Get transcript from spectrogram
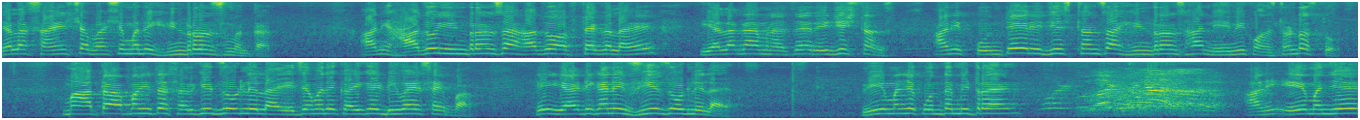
याला सायन्सच्या भाषेमध्ये हिंड्रन्स म्हणतात. आणि हा जो हिंड्रन्स आहे हा जो ऑब्स्टॅकल आहे याला काय म्हणायचं आहे? रेजिस्टन्स आणि कोणत्याही रेजिस्टन्सचा हिंड्रन्स हा नेहमी कॉन्स्टंट असतो. मग आता आपण इथं सर्किट जोडलेलं आहे. याच्यामध्ये काही काही डिव्हाइस आहे पा हे या ठिकाणी व्ही जोडलेलं आहे. व्ही म्हणजे कोणतं मीटर आहे? आणि ए म्हणजे?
